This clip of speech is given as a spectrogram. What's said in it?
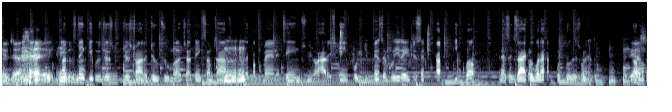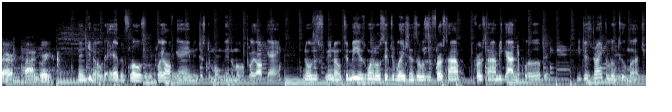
it. Just, he, I just think he was just just trying to do too much. I think sometimes mm-hmm. man and teams, you know how they scheme for you defensively, they just try to keep up, and that's exactly what happened with Julius Randle. Yes, uh, sir. I agree. Then you know the ebb and flows of a playoff game and just the momentum of a playoff game. You know, just, you know, to me, it's one of those situations. It was the first time, first time he got in the club, and he just drank a little too much.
